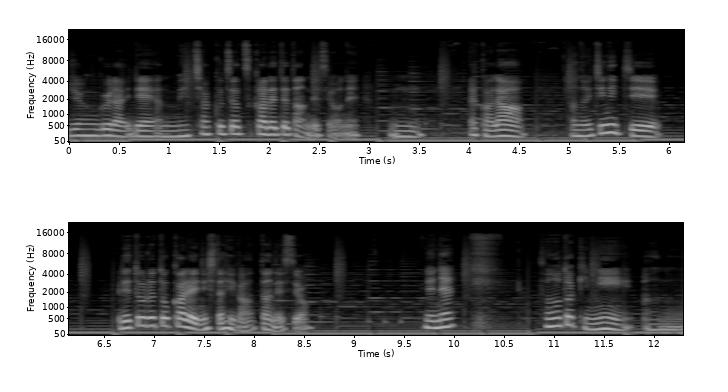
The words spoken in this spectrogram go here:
旬ぐらいであのめちゃくちゃ疲れてたんですよね。うん、だからあの1日レトルトカレーにした日があったんですよ。でねその時にあの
